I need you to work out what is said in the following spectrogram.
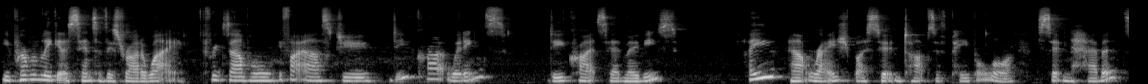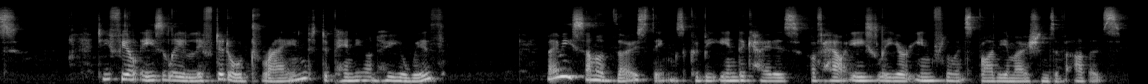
You probably get a sense of this right away. For example, if I asked you, Do you cry at weddings? Do you cry at sad movies? Are you outraged by certain types of people or certain habits? Do you feel easily lifted or drained depending on who you're with? Maybe some of those things could be indicators of how easily you're influenced by the emotions of others.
